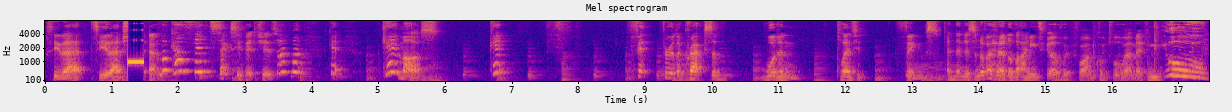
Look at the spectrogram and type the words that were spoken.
See that? See that? Look how thin sexy bitch is. Kate Moss. Through the cracks of wooden plated things. And then there's another hurdle that I need to get over before I'm comfortable without making you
